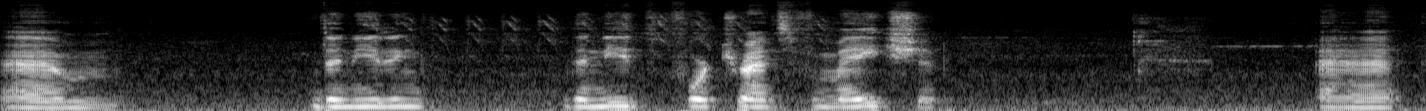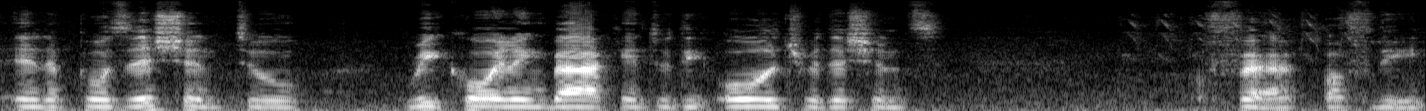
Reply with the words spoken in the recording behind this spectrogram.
um, the needing, the need for transformation, uh, in a position to recoiling back into the old traditions of, uh, of the,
